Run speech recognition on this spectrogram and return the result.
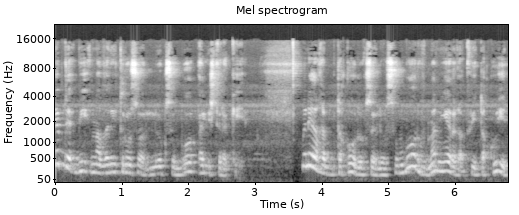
نبدأ بنظرية روسا لوكسمبورغ الاشتراكية. من يرغب تقول روسا لوكسمبورغ؟ من يرغب في تقوية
